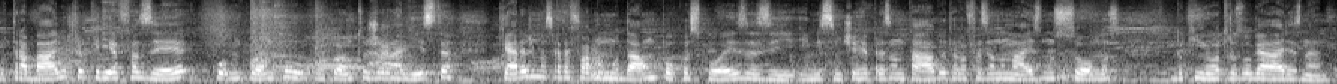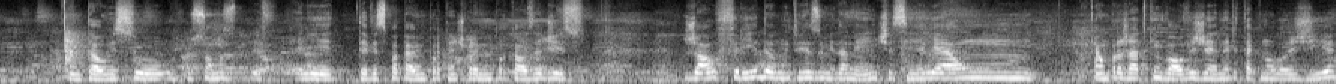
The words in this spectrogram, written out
o trabalho que eu queria fazer enquanto, enquanto jornalista, que era de uma certa forma mudar um pouco as coisas e, e me sentir representado, eu estava fazendo mais nos Somos do que em outros lugares, né? Então isso, o Somos, ele teve esse papel importante para mim por causa disso. Já o Frida, muito resumidamente, assim, ele é um, é um projeto que envolve gênero e tecnologia,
